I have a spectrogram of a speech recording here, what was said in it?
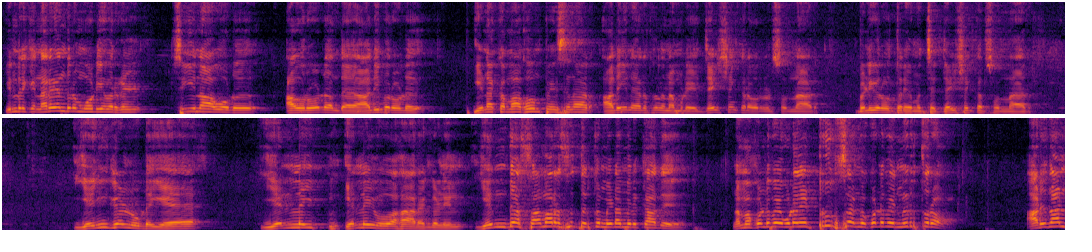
இன்றைக்கு நரேந்திர மோடி அவர்கள் சீனாவோடு அவரோடு அந்த அதிபரோடு இணக்கமாகவும் பேசினார். அதே நேரத்தில் நம்முடைய ஜெய்சங்கர் அவர்கள் சொன்னார் வெளியுறவுத்துறை அமைச்சர் ஜெய்சங்கர் சொன்னார் எங்களுடைய எல்லை எல்லை விவகாரங்களில் எந்த சமரசத்திற்கும் இடம் இருக்காது. நம்ம கொண்டு போய் உடனே ட்ரூப்ஸ் அங்கே கொண்டு போய் நிறுத்துகிறோம் அதுதான்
